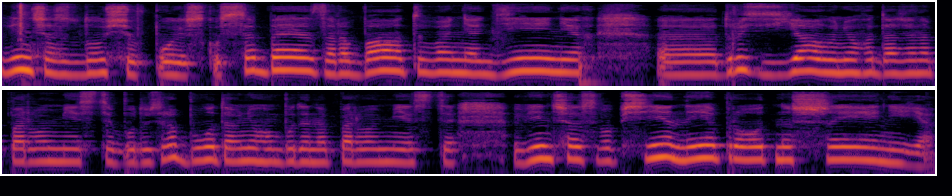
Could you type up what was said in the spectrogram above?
Він зараз дужче в поиску себе, зарабатування, денег, э, друзі у нього даже на першому місці будуть, робота у нього буде на першому місці. Він зараз взагалі не про отношення.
